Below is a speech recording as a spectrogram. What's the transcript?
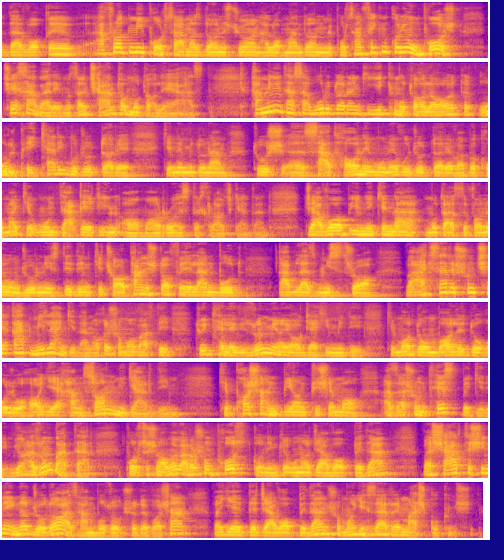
در واقع افراد می‌پرسم از دانشجویان علاقمندان می‌پرسم فکر می‌کنی اون پشت چه خبره؟ مثلا چند تا مطالعه هست؟ همه این تصور رو دارن که یک مطالعات قول پیکری وجود داره که نمی‌دونم توش صدها نمونه وجود داره و به کمک اون دقیق این آمار رو استخراج کردن. جواب اینه که نه متاسفانه اونجور نیست. دیدین که چهار پنج تا فعلا بود. قبل از میسترا و اکثرشون چقدر میلنگیدن. آخه شما وقتی توی تلویزیون میای آگهی میدی که ما دنبال دوقلوهای همسان میگردیم که پاشن بیان پیش ما ازشون تست بگیریم یا از اون بدتر پرسشنامه براشون پست کنیم که اونا جواب بدن و شرطش اینه اینا جدا از هم بزرگ شده باشن و یه عده جواب بدن شما یه ذره مشکوک میشی.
